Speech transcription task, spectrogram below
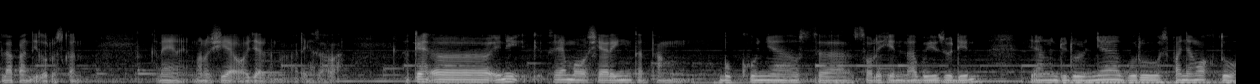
Silakan diluruskan karena manusia wajar ada yang salah. Oke uh, ini saya mau sharing tentang bukunya Ustaz Solihin Abu Yuzudin yang judulnya Guru Sepanjang Waktu.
